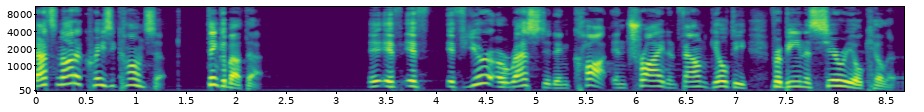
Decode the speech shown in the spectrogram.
That's not a crazy concept. Think about that. If, if, if you're arrested and caught and tried and found guilty for being a serial killer,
